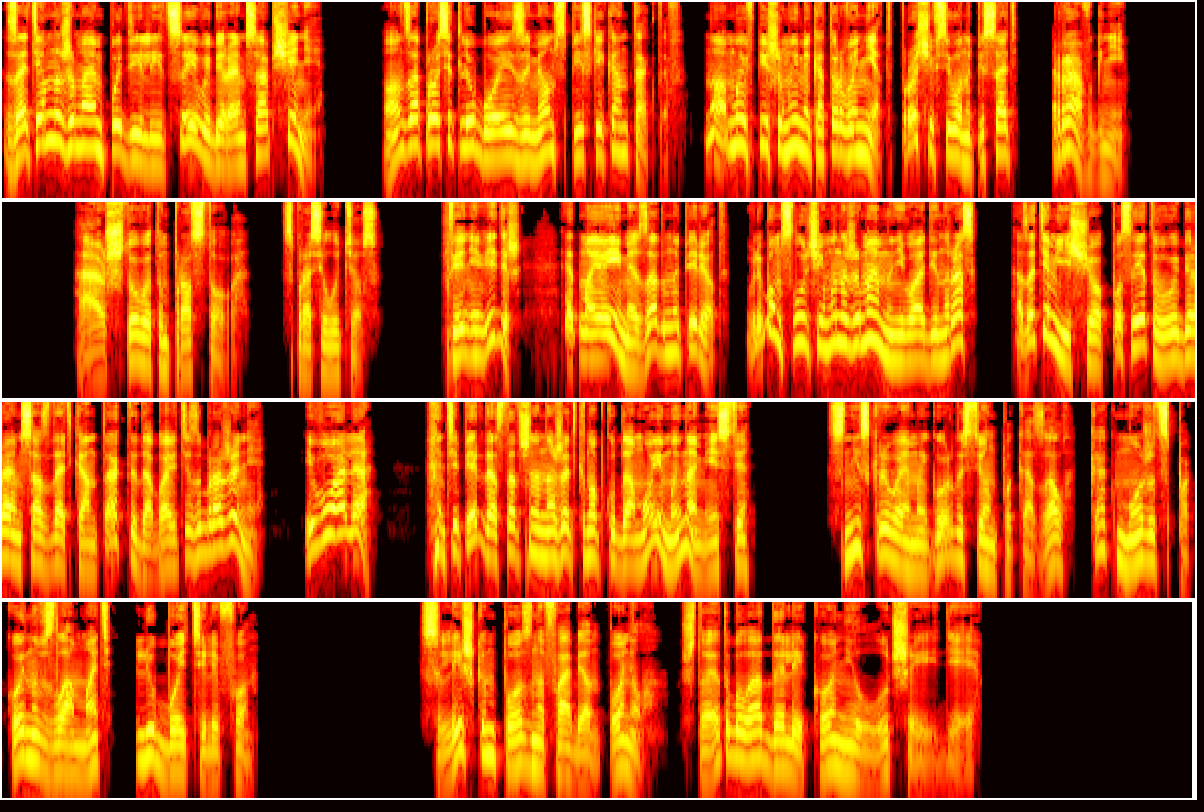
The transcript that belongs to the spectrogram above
Затем нажимаем «Поделиться» и выбираем сообщение. Он запросит любое из имен в списке контактов. Но мы впишем имя, которого нет. Проще всего написать «Равгни». «А что в этом простого?» — спросил утес. «Ты не видишь? Это мое имя, задом наперед. В любом случае мы нажимаем на него один раз, а затем еще. После этого выбираем «Создать контакт» и добавить изображение. И вуаля! Теперь достаточно нажать кнопку «Домой», и мы на месте. С нескрываемой гордостью он показал, как может спокойно взломать любой телефон. Слишком поздно Фабиан понял, что это была далеко не лучшая идея.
